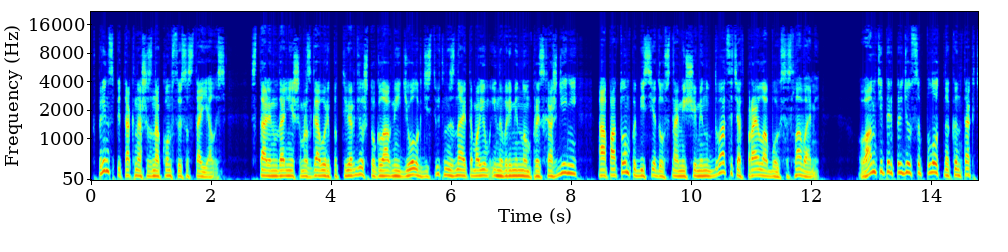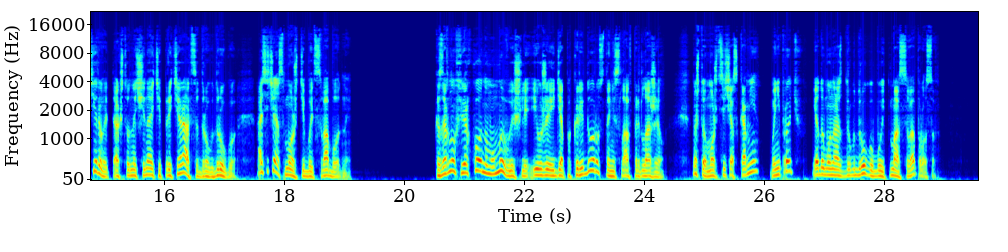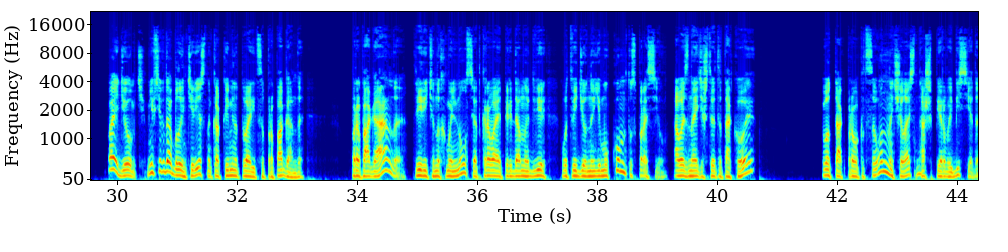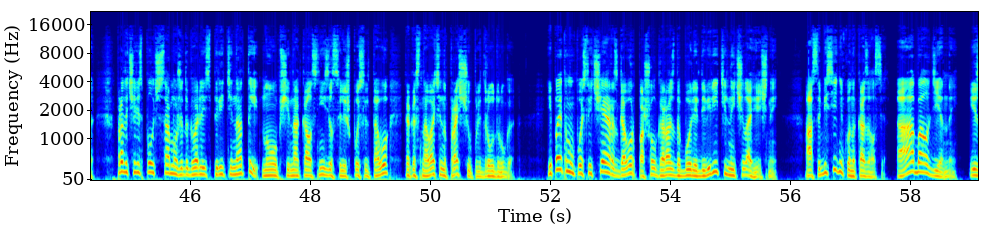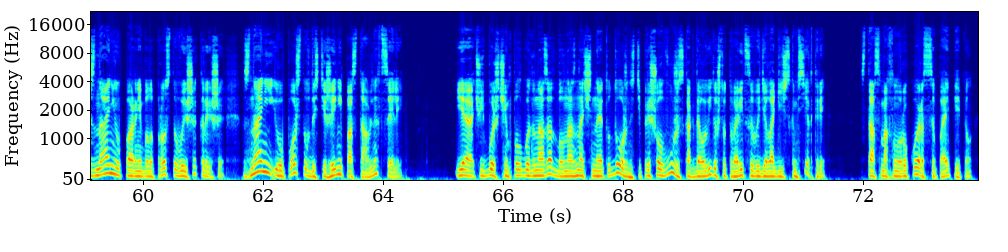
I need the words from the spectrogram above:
В принципе, так наше знакомство и состоялось. Сталин в дальнейшем разговоре подтвердил, что главный идеолог действительно знает о моем иновременном происхождении, а потом, побеседовав с нами еще минут двадцать, отправил обоих со словами. «Вам теперь придется плотно контактировать, так что начинайте притираться друг к другу, а сейчас можете быть свободны». Козырнув Верховному, мы вышли, и уже идя по коридору, Станислав предложил. «Ну что, может, сейчас ко мне? Вы не против? Я думаю, у нас друг к другу будет масса вопросов». «Пойдемте. Мне всегда было интересно, как именно творится пропаганда». «Пропаганда?» — Тверитин ухмыльнулся, открывая передо мной дверь в отведенную ему комнату, спросил. «А вы знаете, что это такое?» Вот так провокационно началась наша первая беседа. Правда, через полчаса мы уже договорились перейти на «ты», но общий накал снизился лишь после того, как основательно прощупали друг друга. И поэтому после чая разговор пошел гораздо более доверительный и человечный. А собеседник он оказался обалденный. И знаний у парня было просто выше крыши. Знаний и упорства в достижении поставленных целей. Я чуть больше, чем полгода назад был назначен на эту должность и пришел в ужас, когда увидел, что творится в идеологическом секторе. Стас махнул рукой, рассыпая пепел.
